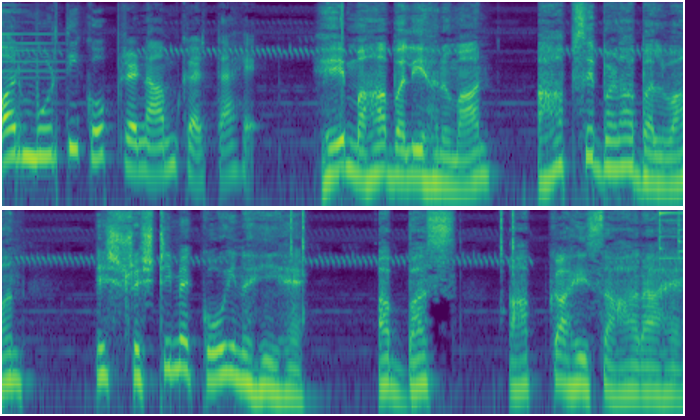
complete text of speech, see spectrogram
और मूर्ति को प्रणाम करता है। हे महाबली हनुमान, आपसे बड़ा बलवान, इस सृष्टि में कोई नहीं है। अब बस आपका ही सहारा है।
